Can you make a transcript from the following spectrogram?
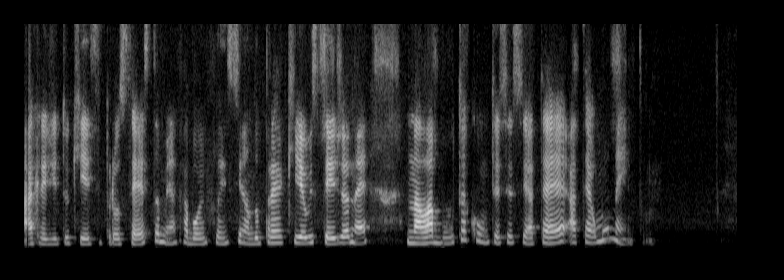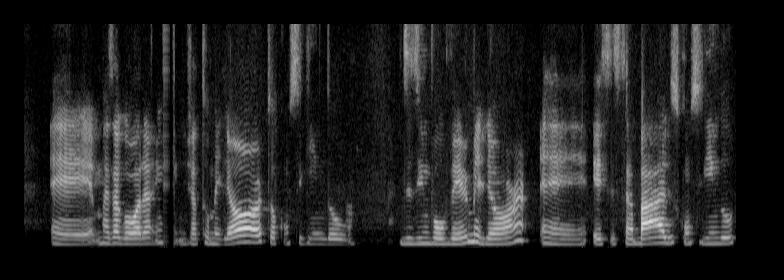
acredito que esse processo também acabou influenciando para que eu esteja, né, na labuta com o TCC até, até o momento. É, mas agora, enfim, já estou melhor, estou conseguindo desenvolver melhor é, esses trabalhos, conseguindo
